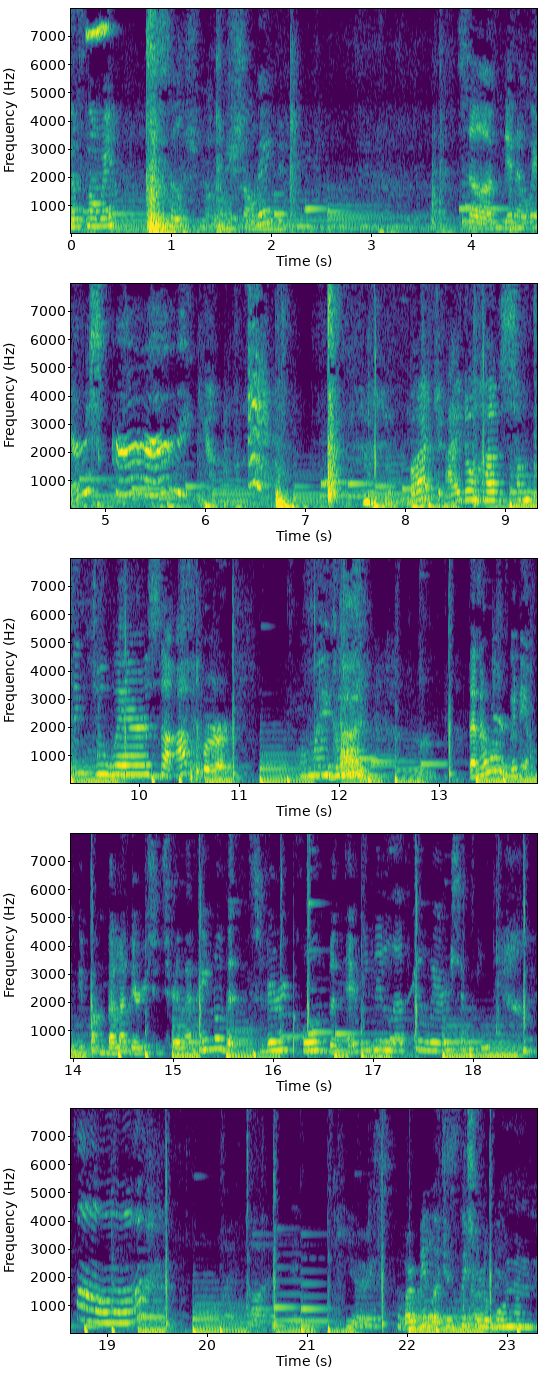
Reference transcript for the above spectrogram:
Still snowing? so snowing so i'm gonna wear a skirt but i don't have something to wear sa upper oh my god Tanawa gani akong gipangdala diri sa Switzerland. I know that it's very cold, but I really love to wear something. Aww. Oh my God. Here's Barbie, what should we sulubunon?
